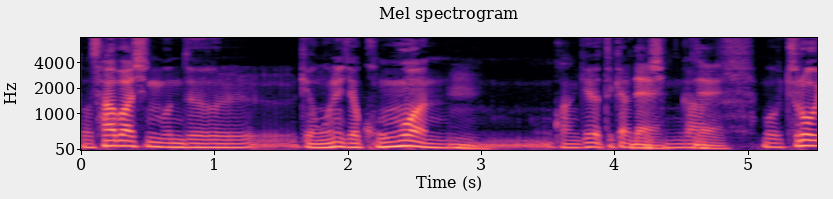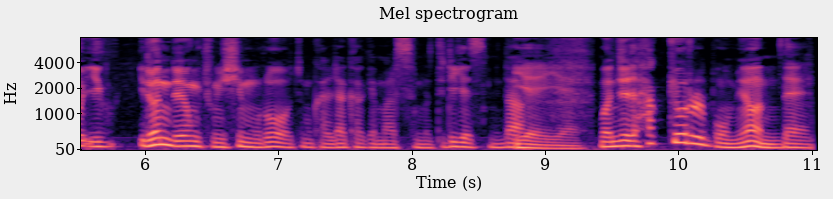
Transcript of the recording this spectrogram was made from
또 사업하시는 분들 경우는 이제 공무원 음. 관계를 어떻게 할 네, 것인가 네. 뭐 주로 이, 런 내용 중심으로 좀 간략하게 말씀을 드리겠습니다. 예, 예. 먼저 학교를 보면 네.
